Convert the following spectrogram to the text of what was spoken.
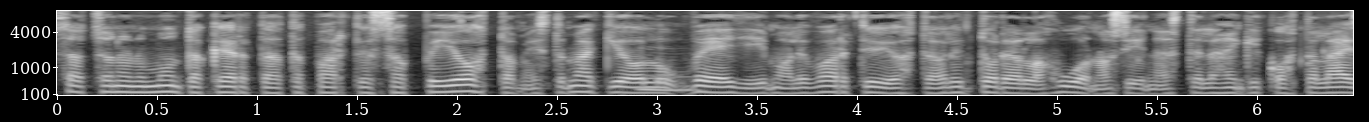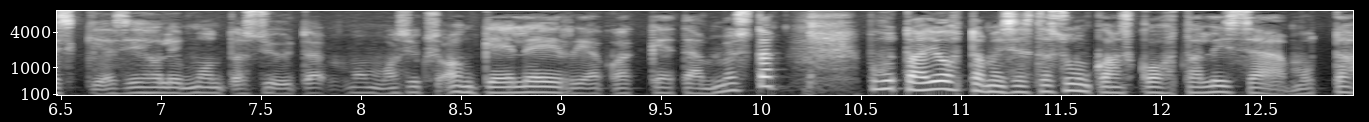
Sä oot sanonut monta kertaa, että partiossa oppii johtamista. Mäkin ollut mm. VJ, mä olin vartiojohtaja, olin todella huono siinä. Sitten lähdenkin kohta läiskiä, siihen oli monta syytä, muun muassa yksi ankee leiri ja kaikkea tämmöistä. Puhutaan johtamisesta sun kanssa kohta lisää, mutta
